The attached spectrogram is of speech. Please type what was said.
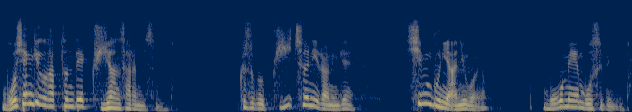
못생긴 것 같은데 귀한 사람이 있습니다. 그래서 그 귀천이라는 게 신분이 아니고요. 몸의 모습입니다.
